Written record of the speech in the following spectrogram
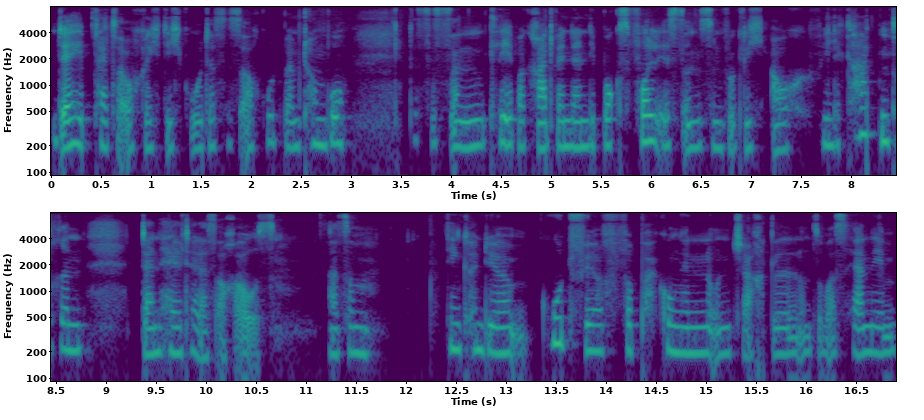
Und der hebt halt auch richtig gut. Das ist auch gut beim Tombo. Das ist ein Kleber, gerade wenn dann die Box voll ist und es sind wirklich auch viele Karten drin, dann hält er das auch aus. Also den könnt ihr gut für Verpackungen und Schachteln und sowas hernehmen.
